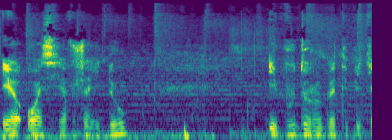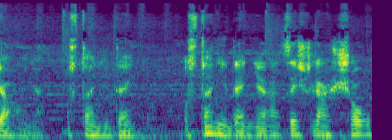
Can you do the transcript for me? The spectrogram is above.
І ось я вже йду і буду робити підтягування. Останній день. Останній день я цей шлях йшов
